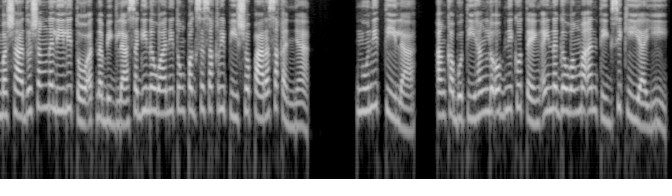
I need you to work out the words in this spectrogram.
Masyado siyang nalilito at nabigla sa ginawa nitong pagsasakripisyo para sa kanya. Ngunit tila, ang kabutihang loob ni Koteng ay nagawang maantig si Kiyayi.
